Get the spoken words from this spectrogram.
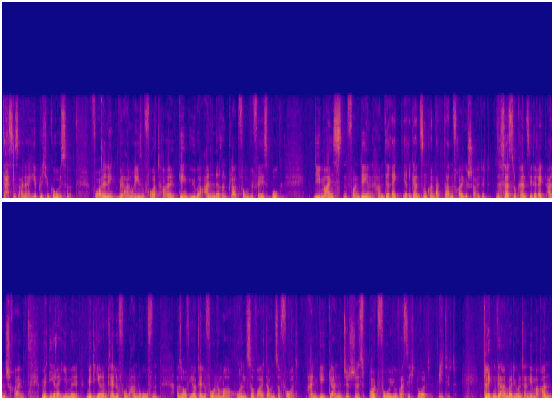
Das ist eine erhebliche Größe. Vor allen Dingen mit einem riesen Vorteil gegenüber anderen Plattformen wie Facebook, die meisten von denen haben direkt ihre ganzen Kontaktdaten freigeschaltet. Das heißt, du kannst sie direkt anschreiben, mit ihrer E-Mail, mit ihrem Telefon anrufen, also auf ihrer Telefonnummer und so weiter und so fort. Ein gigantisches Portfolio, was sich dort bietet. Klicken wir einmal die Unternehmer an.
